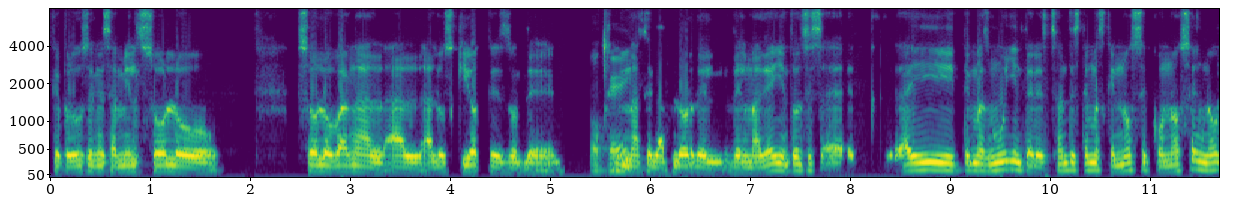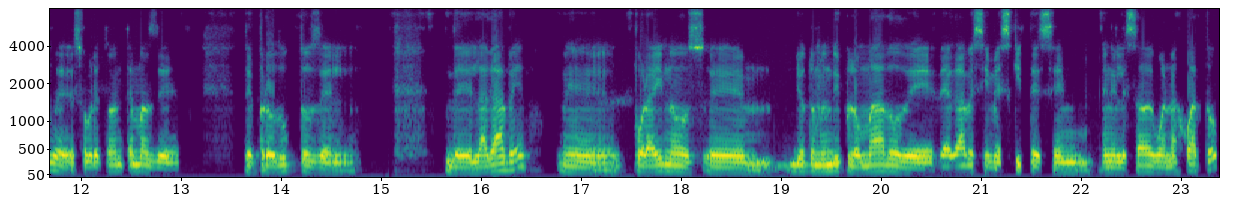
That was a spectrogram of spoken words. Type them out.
que producen esa miel solo, solo van al, al, a los quiotes donde nace la flor del, del maguey. Entonces, eh, hay temas muy interesantes, temas que no se conocen, ¿no? De, sobre todo en temas de, productos del, del agave. Eh, por ahí nos, eh, yo tomé un diplomado de, agaves y mezquites en, en, el estado de Guanajuato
